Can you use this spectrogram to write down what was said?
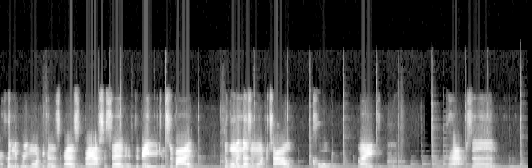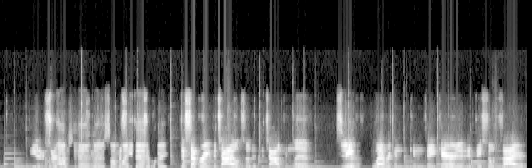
I, I couldn't agree more because as Nyasha said, if the baby can survive, the woman doesn't want the child, cool. Like perhaps uh, either certain option or something like that, like to separate the child so that the child can live. State yeah. whoever can can take care of it if they so desire,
